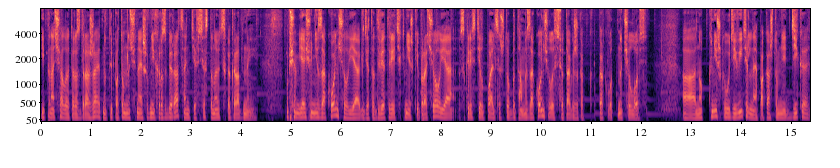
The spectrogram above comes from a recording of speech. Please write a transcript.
и поначалу это раздражает, но ты потом начинаешь в них разбираться, они тебе все становятся как родные. В общем, я еще не закончил, я где-то две трети книжки прочел, я скрестил пальцы, чтобы там и закончилось все так же, как, как вот началось. А, но книжка удивительная, пока что мне дико,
